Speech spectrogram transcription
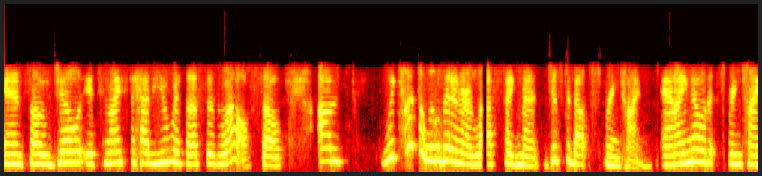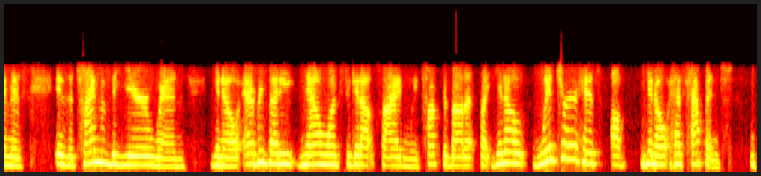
And so, Jill, it's nice to have you with us as well. So, um, we talked a little bit in our last segment just about springtime, and I know that springtime is is a time of the year when you know everybody now wants to get outside, and we talked about it. But you know, winter has uh, you know, has happened.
